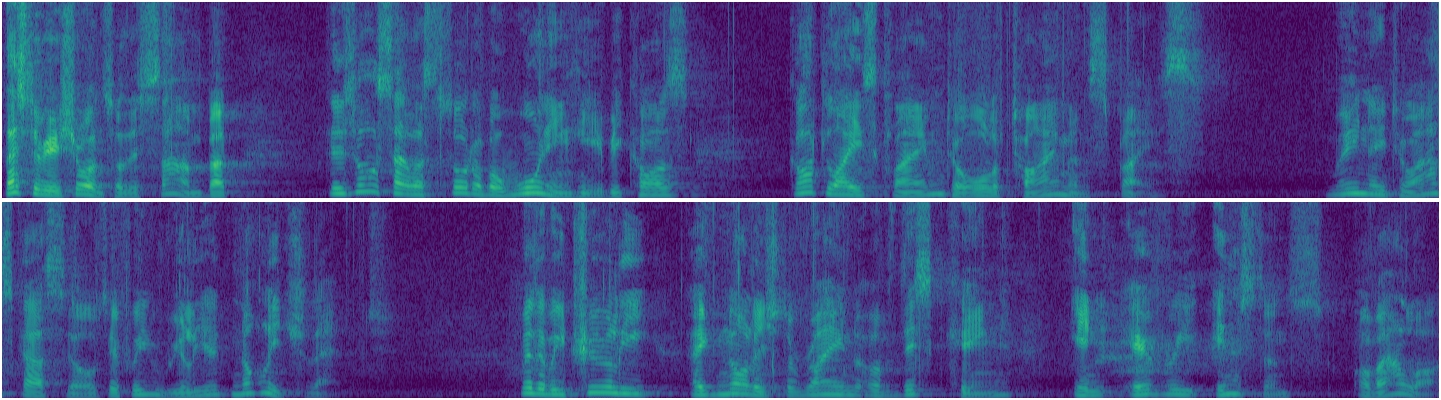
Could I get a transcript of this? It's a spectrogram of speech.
That's the reassurance of this psalm, but there's also a sort of a warning here because God lays claim to all of time and space. We need to ask ourselves if we really acknowledge that. Whether we truly acknowledge the reign of this King in every instance of our lives.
